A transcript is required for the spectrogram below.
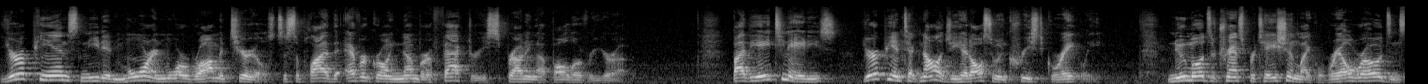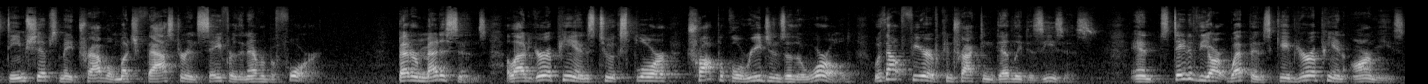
Europeans needed more and more raw materials to supply the ever growing number of factories sprouting up all over Europe. By the 1880s, European technology had also increased greatly. New modes of transportation like railroads and steamships made travel much faster and safer than ever before. Better medicines allowed Europeans to explore tropical regions of the world without fear of contracting deadly diseases. and state-of-the-art weapons gave European armies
